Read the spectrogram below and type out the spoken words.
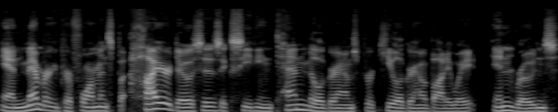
and memory performance, but higher doses exceeding 10 milligrams per kilogram of body weight in rodents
